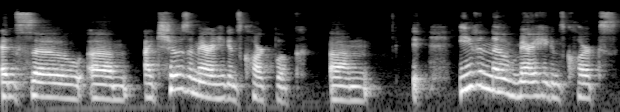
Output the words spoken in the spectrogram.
And so um, I chose a Mary Higgins Clark book. Um, it, even though Mary Higgins Clark's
